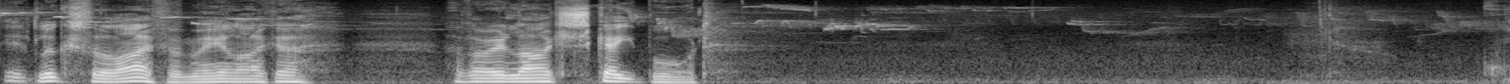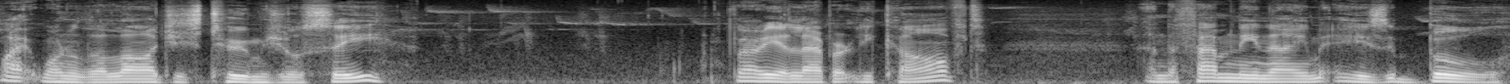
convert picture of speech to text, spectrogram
It looks for the life of me like a, a very large skateboard. Quite one of the largest tombs you'll see. Very elaborately carved. And the family name is Bull.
